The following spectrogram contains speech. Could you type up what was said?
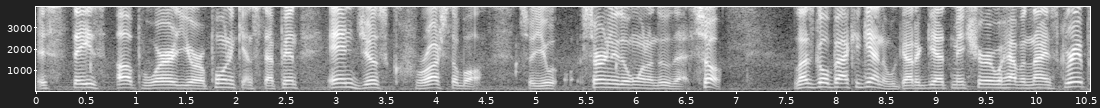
It stays up where your opponent can step in and just crush the ball. So you certainly don't want to do that. So let's go back again. We got to get, make sure we have a nice grip.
